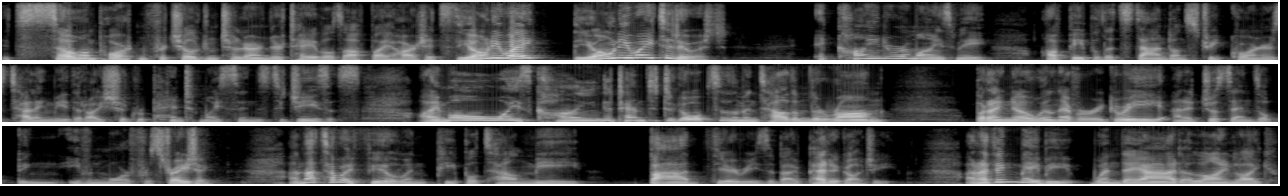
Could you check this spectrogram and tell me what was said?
it's so important for children to learn their tables off by heart. It's the only way, the only way to do it. It kind of reminds me of people that stand on street corners telling me that I should repent my sins to Jesus. I'm always kind of tempted to go up to them and tell them they're wrong, but I know we'll never agree and it just ends up being even more frustrating. And that's how I feel when people tell me bad theories about pedagogy. And I think maybe when they add a line like,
